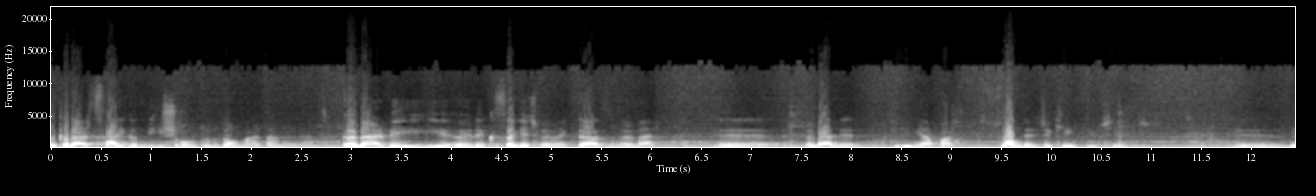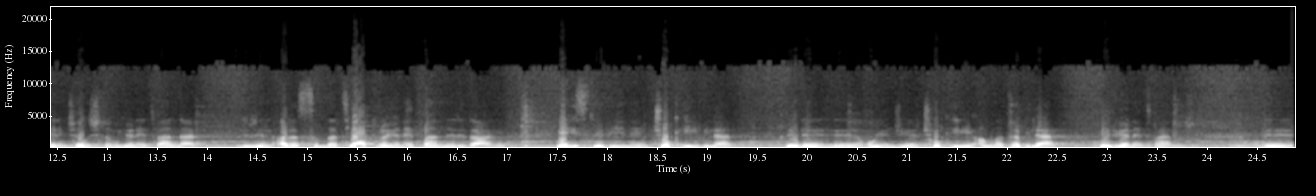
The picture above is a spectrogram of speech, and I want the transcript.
ne kadar saygın bir iş olduğunu da onlardan öğrendim. Ömer Bey'i öyle kısa geçmemek lazım. Ömer, e, Ömer'le film yapmak son derece keyifli bir şeydir. Ee, benim çalıştığım yönetmenlerin arasında tiyatro yönetmenleri dahil ne istediğini çok iyi bilen ve de e, oyuncuya çok iyi anlatabilen bir yönetmendir. Ee,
